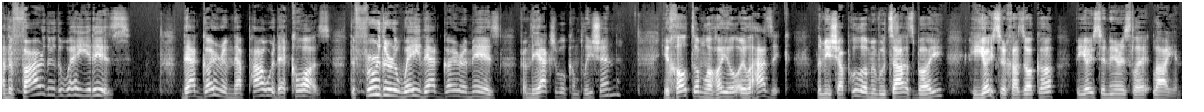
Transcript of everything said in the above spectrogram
And the farther the way it is, that gairim, that power, that cause, the further away that gairim is from the actual completion, hi lion.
